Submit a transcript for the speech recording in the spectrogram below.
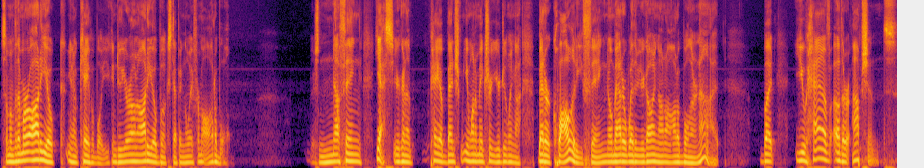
Some of them are audio, you know, capable. You can do your own audiobook stepping away from Audible. There's nothing. Yes, you're going to pay a bench. You want to make sure you're doing a better quality thing, no matter whether you're going on Audible or not. But you have other options.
